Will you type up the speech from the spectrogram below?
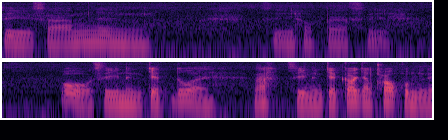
สี่สามหนึ่งสี่หกแปดสี่โอ้สี่หนึ่งเจ็ดด้วยนะสี่หนึ่งเจ็ดก็ยังครอบคลุมอยู่ใน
